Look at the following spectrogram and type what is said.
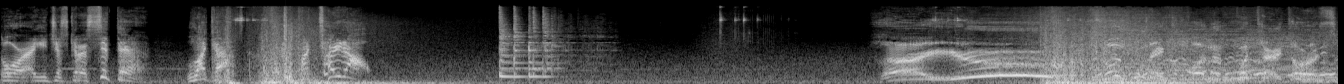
Or are you just gonna sit there, like a potato? Are you? Make fun of potatoes!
